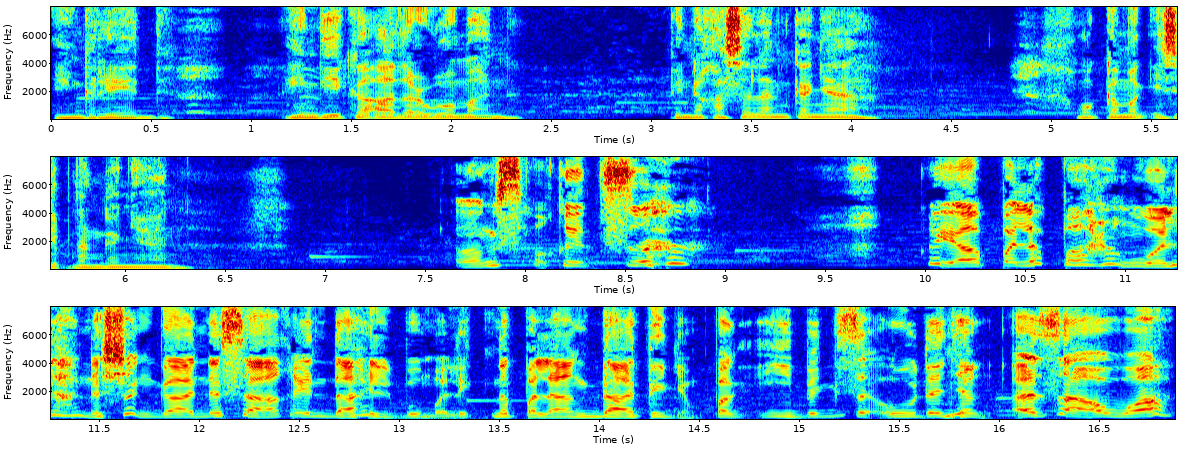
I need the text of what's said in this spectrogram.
Ingrid, hindi ka other woman. Pinakasalan ka niya. Huwag ka mag-isip ng ganyan. Ang sakit, sir. Kaya pala parang wala na siyang gana sa akin dahil bumalik na pala ang dati niyang pag-ibig sa una niyang asawa.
